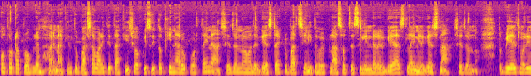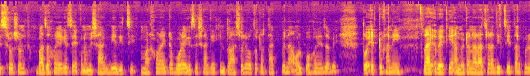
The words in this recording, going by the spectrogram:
অতটা প্রবলেম হয় না। কিন্তু বাসা বাড়িতে থাকি সব কিছুই তো কিনার উপর, তাই না? সেজন্য আমাদের গ্যাসটা একটু বাঁচিয়ে নিতে হবে। প্লাস হচ্ছে সিলিন্ডারের গ্যাস লাইনের গ্যাস, না? সেজন্য। তো পেঁয়াজ, মরিচ, রসুন ভাজা হয়ে গেছে, এখন আমি শাক দিয়ে দিচ্ছি। আমার কড়াইটা বড়ে গেছে শাকে, কিন্তু আসলে অতটা থাকবে না, অল্প হয়ে যাবে। তো একটুখানি রেখে আমি ওটা নাড়াছাড়া দিচ্ছি। তারপরে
